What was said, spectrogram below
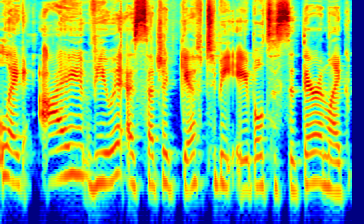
like I view it as such a gift to be able to sit there and like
